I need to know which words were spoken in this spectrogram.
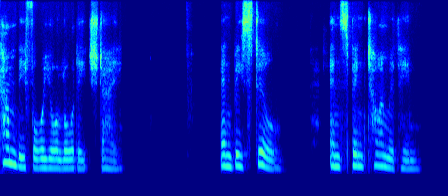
Come before your Lord each day and be still and spend time with Him.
